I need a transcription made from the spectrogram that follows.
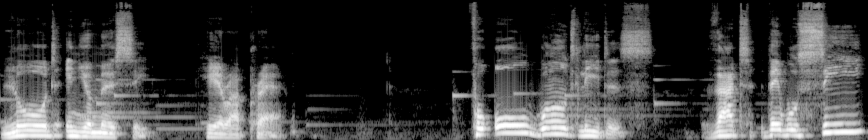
Lord, in your mercy, hear our prayer for all world leaders that they will see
